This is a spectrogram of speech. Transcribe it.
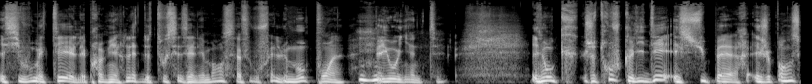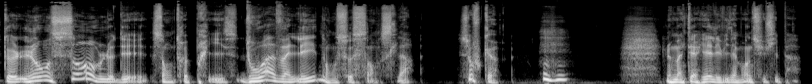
Et si vous mettez les premières lettres de tous ces éléments, ça vous fait le mot point, P-O-I-N-T. Et donc, je trouve que l'idée est super et je pense que l'ensemble des entreprises doivent aller dans ce sens-là. Sauf que Mhm. le matériel, évidemment, ne suffit pas.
